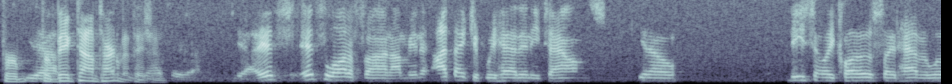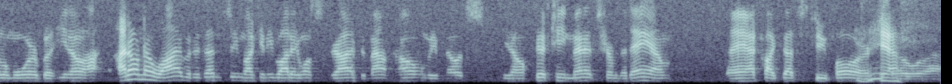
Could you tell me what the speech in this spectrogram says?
for for big time tournament fishing. Yeah. yeah, it's it's a lot of fun. I mean, I think if we had any towns, you know, decently close, they'd have a little more. But you know, I, I don't know why, but it doesn't seem like anybody wants to drive to Mountain Home, even though it's you know 15 minutes from the dam. They act like that's too far. Yeah. So, uh,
